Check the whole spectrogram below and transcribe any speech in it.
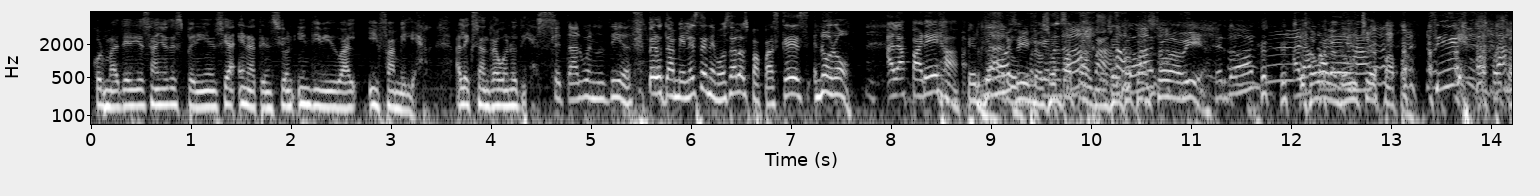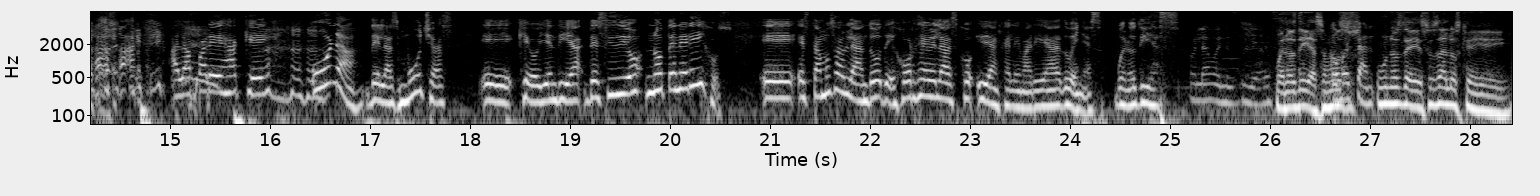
con más de 10 años de experiencia en atención individual y familiar. Alexandra, buenos días. ¿Qué tal? Buenos días. Pero también les tenemos a los papás que... des- No, no, a la pareja, perdón. Claro, Sí, no son papás, no son papás todavía. Perdón. A la Estamos hablando pareja- mucho de papa. Sí. A la pareja que una de las muchas eh, que hoy en día decidió no tener hijos. Eh, estamos hablando de Jorge Velasco y de Ángela María Dueñas. Buenos días. Hola, buenos días. Buenos días, ¿Cómo somos están? unos de esos a los que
